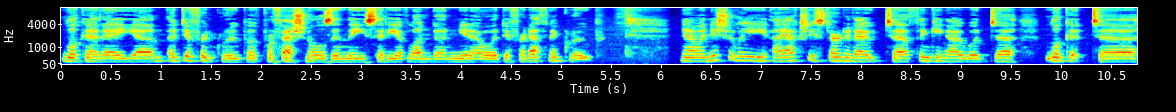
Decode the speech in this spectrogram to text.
look at a, um, a different group of professionals in the City of London, you know, a different ethnic group. Now, initially, I actually started out uh, thinking I would uh, look at uh,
